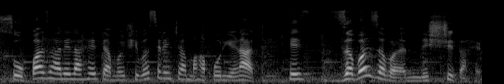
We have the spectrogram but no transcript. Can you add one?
सोपा झालेला आहे. त्यामुळे शिवसेनेच्या महापौर येणार हे जवळजवळ निश्चित आहे.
